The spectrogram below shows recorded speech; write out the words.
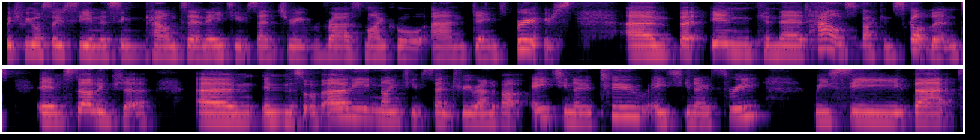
which we also see in this encounter in the 18th century with Ras Michael and James Bruce. Um, but in Kinnaird House back in Scotland, in Stirlingshire, um, in the sort of early 19th century, around about 1802, 1803, we see that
